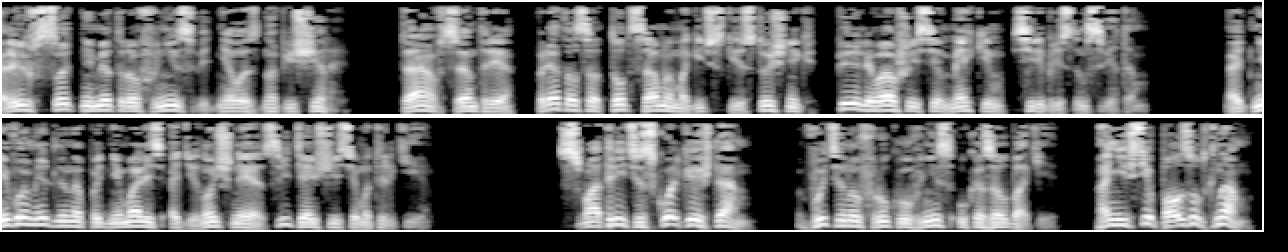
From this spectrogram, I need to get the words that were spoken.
Лишь в сотни метров вниз виднелось дно пещеры. Там, в центре, прятался тот самый магический источник, переливавшийся мягким серебристым светом. От него медленно поднимались одиночные, светящиеся мотыльки. «Смотрите, сколько их там!» Вытянув руку вниз, указал Баки. «Они все ползут к нам!»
